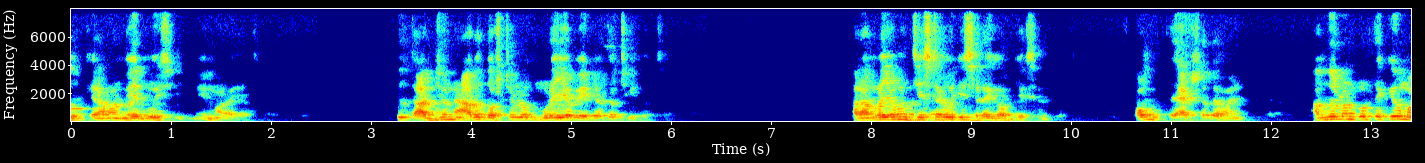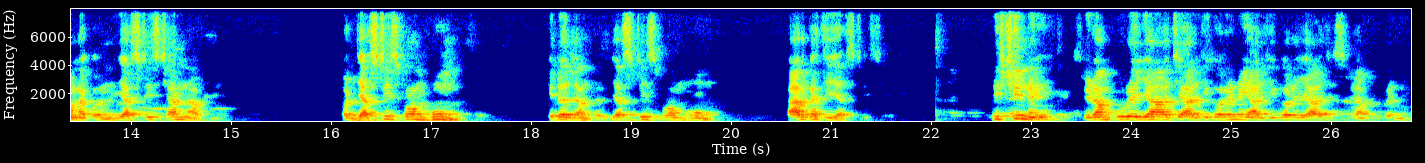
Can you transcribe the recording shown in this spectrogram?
দুঃখের, আমার মেয়ের বয়সী মেয়ে মারা গেছে। কিন্তু তার জন্য আরও দশটা লোক মরে যাবে, এটা তো ঠিক হচ্ছে। আর আমরা যখন চেষ্টা করছি সেটাকে অবজেকশন করছি সব একসাথে হয় না। আন্দোলন করতে কেউ মানা করেনি জাস্টিস চান না আপনি। বাট জাস্টিস ফ্রম হোম এটা জানতে জাস্টিস ফ্রম হোম কার কাছে জাস্টিস নিশ্চয়ই নেই। শ্রীরামপুরে যা আছে আরজি করে নেই, আরজি করে যা আছে শ্রীরামপুরে নেই।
